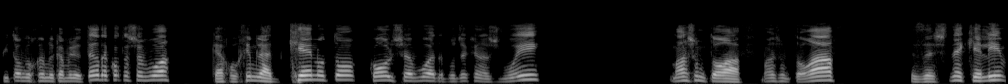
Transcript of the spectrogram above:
פתאום יכולים לקבל יותר דקות השבוע, כי אנחנו הולכים לעדכן אותו כל שבוע את ה projection השבועי. משהו מטורף, משהו מטורף. זה שני כלים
